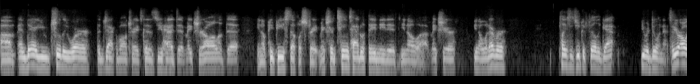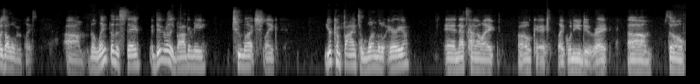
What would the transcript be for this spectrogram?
Um, and there you truly were the jack of all trades because you had to make sure all of the, you know, PPE stuff was straight, make sure teams had what they needed, you know, uh, make sure you know, whatever places you could fill the gap, you were doing that. So you're always all over the place. Um, the length of the stay, it didn't really bother me too much. Like you're confined to one little area, and that's kind of like, okay, like what do you do, right? Um, so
